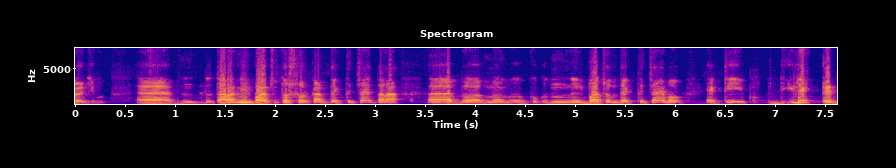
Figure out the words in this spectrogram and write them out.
রেজিম তারা নির্বাচিত সরকার দেখতে চায় তারা আহ, নির্বাচন দেখতে চায় এবং একটি ইলেক্টেড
